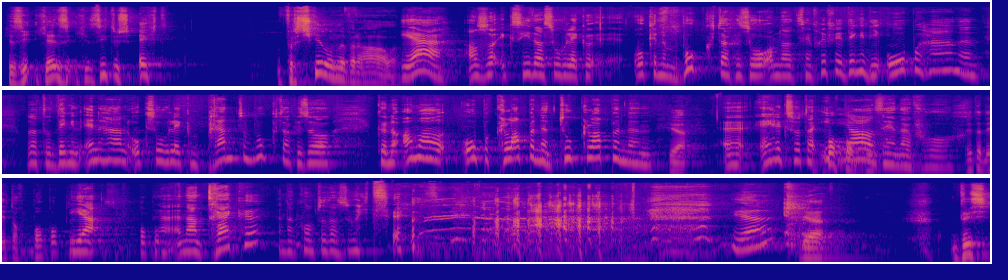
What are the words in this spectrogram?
Je, ziet, je ziet dus echt verschillende verhalen. Ja, also, ik zie dat zo gelijk eh, ook in een boek, dat je zo, omdat het zijn vrij veel dingen die open gaan en dat er dingen in gaan, ook zo gelijk een prentenboek, dat je zou kunnen allemaal openklappen en toeklappen. En, Ja. eh, eigenlijk zou dat ideaal zijn daarvoor. Heet Dat heet toch pop-up? Ja. Pop-up? ja. En dan trekken en dan komt er dan zoiets uit. ja? Ja. Dus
